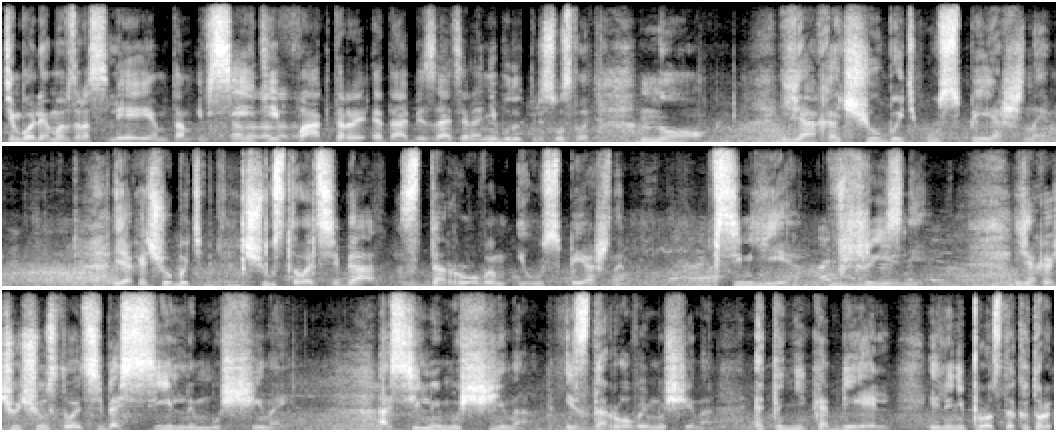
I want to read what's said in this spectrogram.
Тем более мы взрослеем там, и все эти Да-да-да-да. факторы, это обязательно, они будут присутствовать. Но я хочу быть успешным. Я хочу быть, чувствовать себя здоровым и успешным в семье, в жизни. Я хочу чувствовать себя сильным мужчиной. А сильный мужчина и здоровый мужчина – это не кобель или не просто, который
